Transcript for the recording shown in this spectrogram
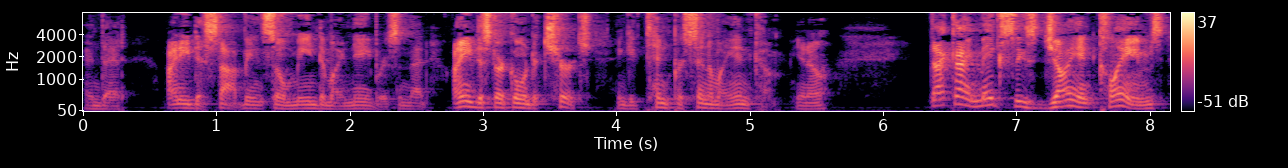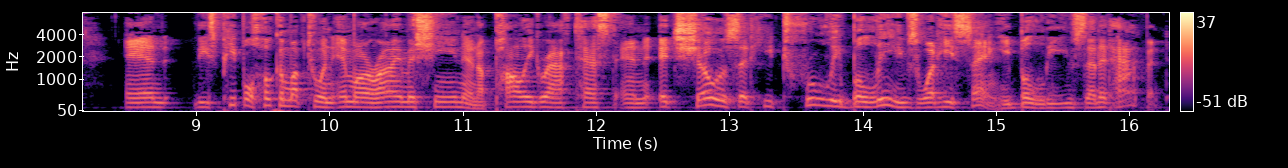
and that I need to stop being so mean to my neighbors and that I need to start going to church and give 10% of my income, you know? That guy makes these giant claims and these people hook him up to an MRI machine and a polygraph test and it shows that he truly believes what he's saying. He believes that it happened.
